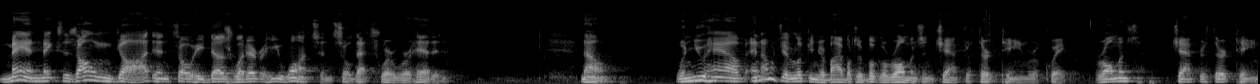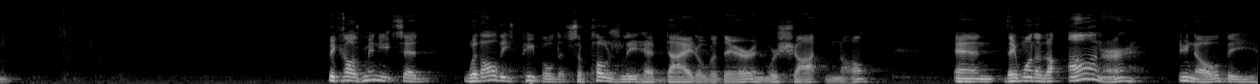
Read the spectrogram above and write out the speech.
Man makes his own God, and so he does whatever he wants, and so that's where we're headed. Now, when you have, and I want you to look in your Bible to the book of Romans in chapter 13, real quick. Romans chapter 13. Because many said, with all these people that supposedly had died over there and were shot and all, and they wanted to honor, you know, the,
